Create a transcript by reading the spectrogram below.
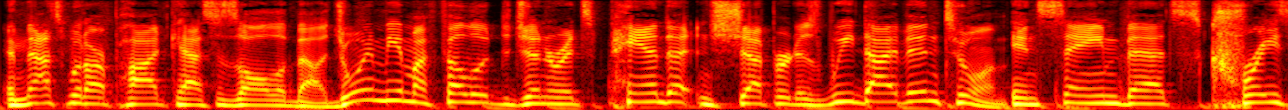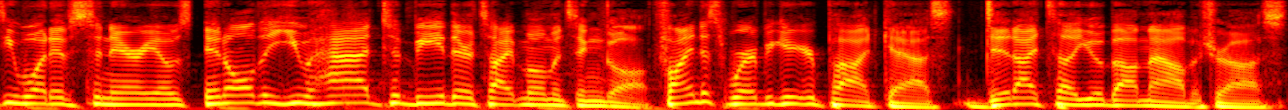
And that's what our podcast is all about. Join me and my fellow degenerates, Pan Panda and Shepard as we dive into them. Insane bets, crazy what if scenarios, and all the you had to be there type moments in golf. Find us wherever you get your podcast. Did I tell you about Malbatross?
